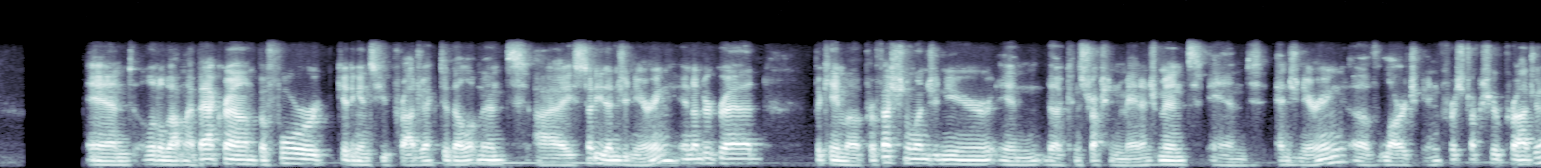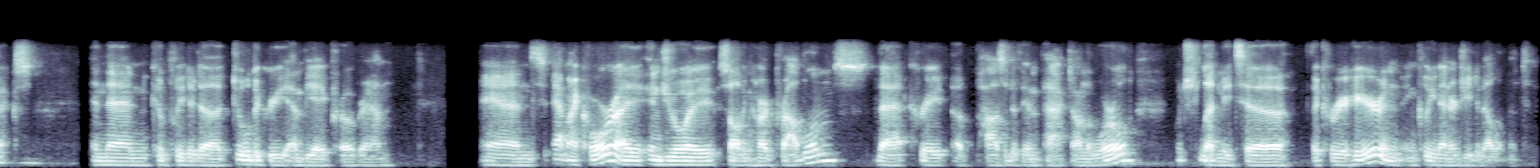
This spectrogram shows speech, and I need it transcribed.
And a little about my background before getting into project development, I studied engineering in undergrad, became a professional engineer in the construction management and engineering of large infrastructure projects, and then completed a dual degree MBA program and at my core, I enjoy solving hard problems that create a positive impact on the world, which led me to the career here in, in clean energy development.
